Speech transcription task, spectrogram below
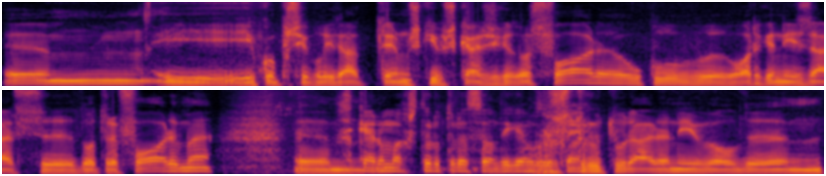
um, ehm, e, e, com a possibilidade de termos que ir buscar jogadores fora, o clube organizar-se de outra forma. Um, ehm, Requer uma reestruturação, digamos reestruturar assim. Reestruturar a nível de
